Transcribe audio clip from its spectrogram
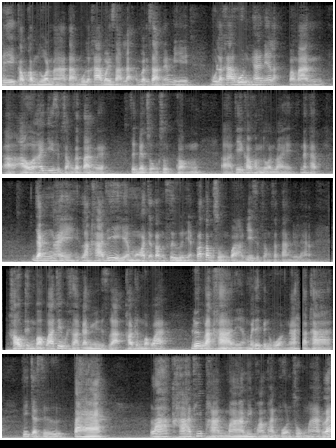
ที่เขาคำนวณมาตามมูลค่าบริษัทและบริษัทเนี้มีมูลค่าหุ้นแค่นี้แหละประมาณอ่าเอาให้ 22 สตางค์เลย ซึ่งเป็นสูงสุดของอาที่เขาคำนวณไว้นะครับยังไงราคาที่เฮียมอสจะต้องซื้อเนี่ยก็ต้องสูงกว่า 22 สตางค์อยู่แล้ว เขาถึงบอกว่าที่ปรึกษาการเงินอิสระเขาถึงบอกว่าเรื่องราคาเนี่ยไม่ได้เป็นห่วงนะราคาที่จะซื้อแต่ราคาที่ผ่านมามีความผันผวนสูงมาก และ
